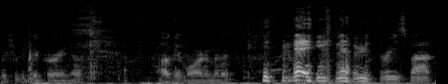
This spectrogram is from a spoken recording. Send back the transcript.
we should be good for right now. I'll get more in a minute. you can have your three spots.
